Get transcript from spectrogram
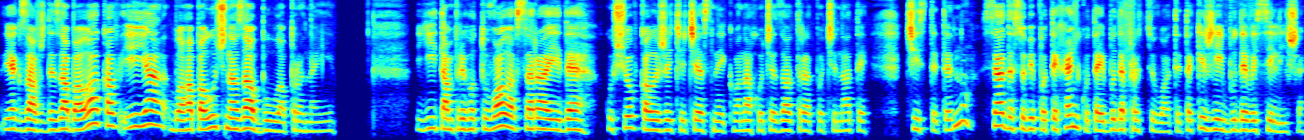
як завжди, забалакав, і я благополучно забула про неї. Їй там приготувала в сараї, де кущовка лежить і чесник. Вона хоче завтра починати чистити. Ну, сяде собі потихеньку та й буде працювати. Таки ж їй буде веселіше.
